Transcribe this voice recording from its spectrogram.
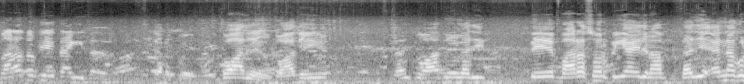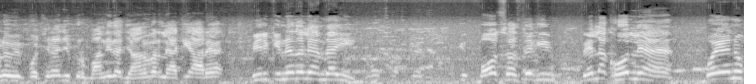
1200 ਰੁਪਇਆ ਤੈਅ ਕੀਤਾ ਚਲ ਕੋਈ। ਦੁਆ ਦੇ ਦੁਆ ਦੇਗੇ ਜੀ ਦੁਆ ਦੇਗਾ ਜੀ। ਤੇ 1200 ਰੁਪਇਆ ਇਹ ਜਨਾਬ ਦਿੱਤਾ ਜੀ। ਇਹਨਾਂ ਕੋਲੋਂ ਵੀ ਪੁੱਛਣਾ ਜੀ ਕੁਰਬਾਨੀ ਦਾ ਜਾਨਵਰ ਲੈ ਕੇ ਆ ਰਿਹਾ। ਵੀਰ ਕਿੰਨੇ ਦਾ ਲਿਆਂਦਾ ਜੀ? ਬਹੁਤ ਸਸਤੇ ਕੀ ਪਹਿਲਾਂ ਖੋਲ ਲਿਆ ਉਹ ਇਹਨੂੰ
